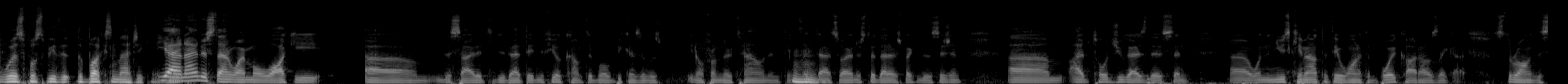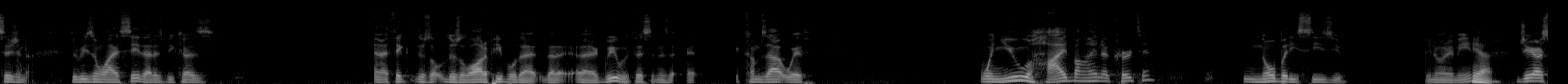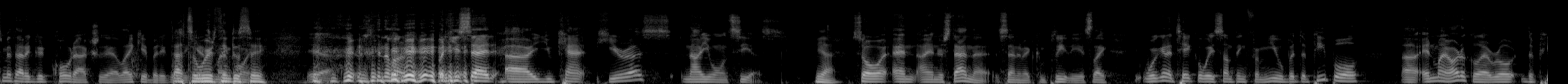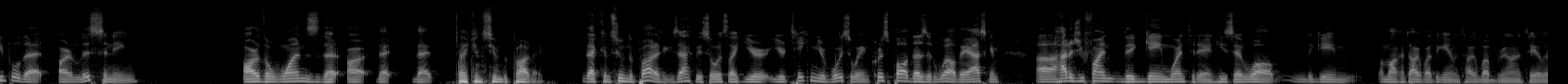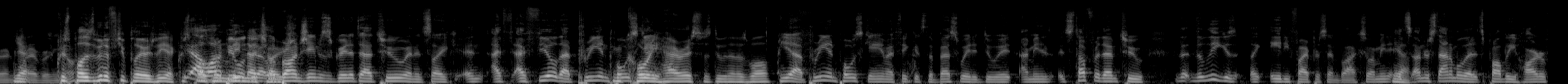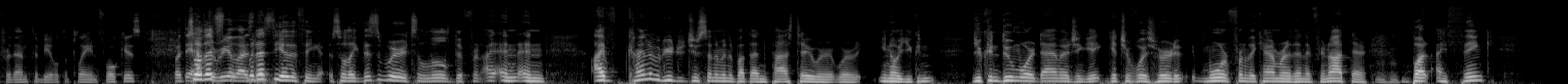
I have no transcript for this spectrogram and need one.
was supposed to be the, the Bucks and Magic game. yeah, right? and I understand why Milwaukee um, decided to do that. They didn't feel comfortable because it was you know from their town and things Mhm. like that. So I understood that. I respected the decision. Um, I've told you guys this, and uh, when the news came out that they wanted to boycott, I was like, "Ah, it's the wrong decision. The reason why I say that is because, and I think there's a, there's a lot of people that that, that agree with this, and is it, it comes out with when you hide behind a curtain, nobody sees you. You know what I mean? yeah, J.R. Smith had a good quote actually. I like it, but it goes to that's a weird thing to say. Yeah, no, but he said, uh, "You can't hear us now. You won't see us." Yeah, So, and I understand that sentiment completely. It's like we're gonna take away something from you, but the people uh, in my article I wrote, the people that are listening are the ones that are that that that consume the product. That consume the product exactly. So it's like you're you're taking your voice away. And Chris Paul does it well. They ask him, uh, "How did you find the game went today?" And he said, "Well, the game. I'm not gonna talk about the game. I'm talking about Breonna Taylor and Yeah, whatever." Chris know? Paul. There's been a few players, but yeah, Chris yeah, Paul's a lot of people do that charge. LeBron James is great at that too, and it's like, and I I feel that pre and post Corey game, Harris was doing that as well. yeah, pre and post game, I think it's the best way to do it. I mean, it's, it's tough for them to. The, the league is like 85 percent black, so I mean, it's understandable that it's probably harder for them to be able to play and focus. But they so have that's to realize but that that's the other thing. So like this is where it's a little different. I, and and I've kind of agreed with your sentiment about that in the past, Terry. Where where you know you can you can do more damage and get get your voice heard more in front of the camera than if you're not there. Mhm. But I think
